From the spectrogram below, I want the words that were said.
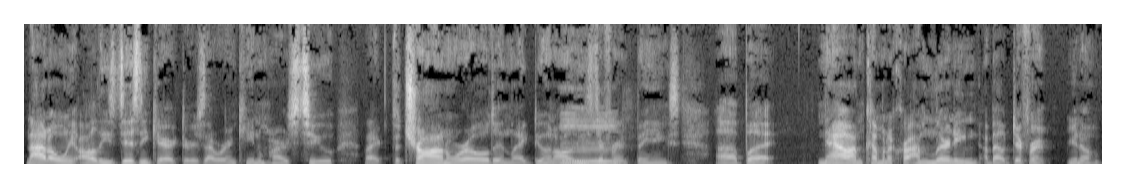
not only all these Disney characters that were in Kingdom Hearts 2, like the Tron world and like doing all these different things, uh, but now I'm coming across, I'm learning about different, you know,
